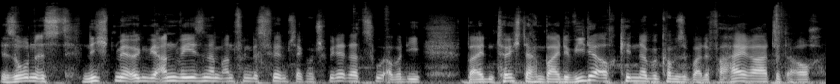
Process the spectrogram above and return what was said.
Der Sohn ist nicht mehr irgendwie anwesend am Anfang des Films, der kommt später dazu, aber die beiden Töchter haben beide wieder auch Kinder bekommen, sie beide verheiratet auch.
